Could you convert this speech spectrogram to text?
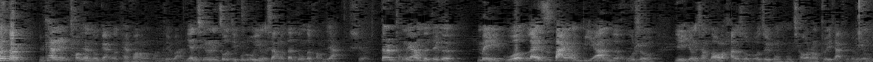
你看人家朝鲜都改革开放了嘛，嗯对吧？年轻人走几步路影响了丹东的房价，是，但是同样的，这个美国来自大洋彼岸的呼声。也影响到了韩索罗最终从桥上坠下去的命运。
